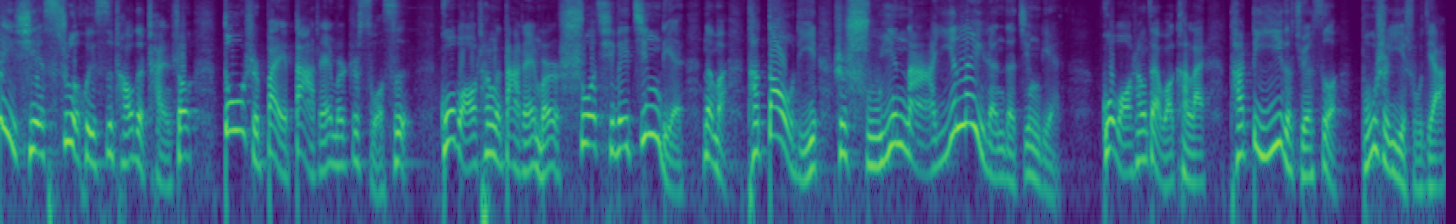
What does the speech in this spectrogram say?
这些社会思潮的产生，都是拜大宅门之所赐。郭宝昌的大宅门说其为经典，那么它到底是属于哪一类人的经典？郭宝昌在我看来，他第一个角色不是艺术家，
